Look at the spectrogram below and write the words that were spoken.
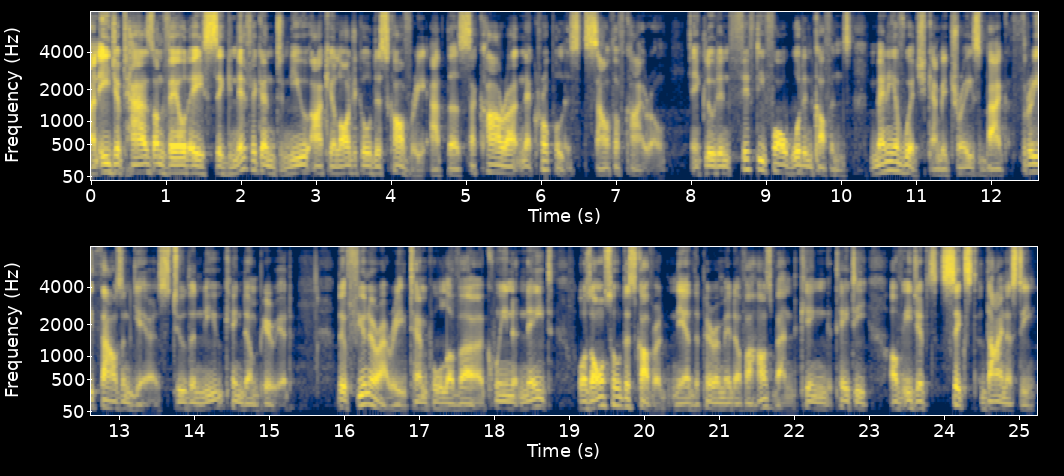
And Egypt has unveiled a significant new archaeological discovery at the Saqqara necropolis south of Cairo, including 54 wooden coffins, many of which can be traced back 3,000 years to the New Kingdom period. The funerary temple of uh, Queen Nate was also discovered near the pyramid of her husband, King Teti of Egypt's 6th dynasty,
